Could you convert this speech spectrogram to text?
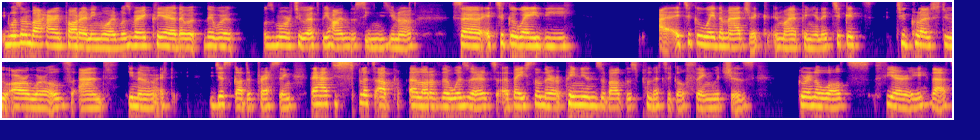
it wasn't about harry potter anymore it was very clear there were there were was more to it behind the scenes you know so it took away the it took away the magic in my opinion it took it too close to our world and you know it, it just got depressing. They had to split up a lot of the wizards uh, based on their opinions about this political thing, which is Grindelwald's theory that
